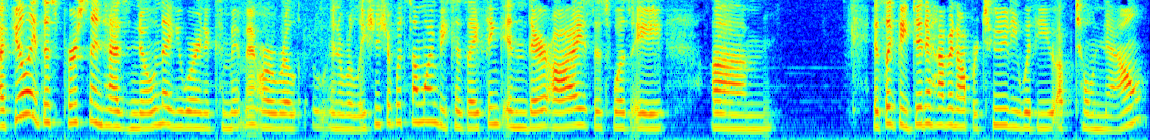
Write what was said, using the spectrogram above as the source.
I feel like this person has known that you were in a commitment or in a relationship with someone because I think in their eyes this was a um, it's like they didn't have an opportunity with you up till now.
